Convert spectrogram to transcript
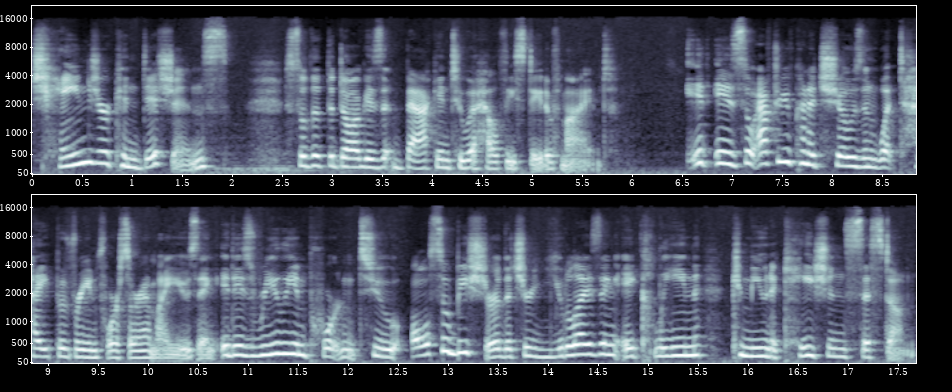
Change your conditions so that the dog is back into a healthy state of mind it is so after you've kind of chosen what type of reinforcer am I using, it is really important to also be sure that you're utilizing a clean communication system.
